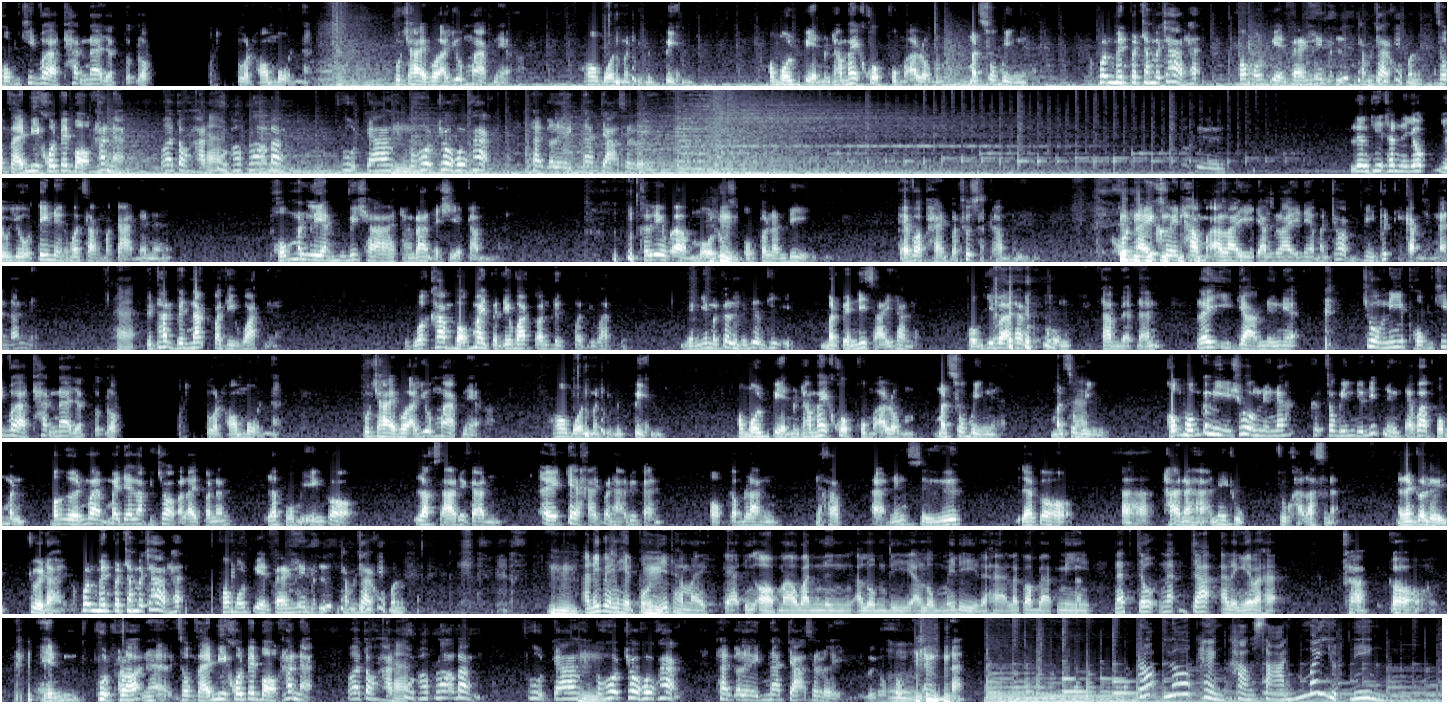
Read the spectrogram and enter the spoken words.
ผมคิดว่าท่านน่าจะตรวจตรวจฮอร์โมนนะผู้ชายพออายุมากเนี่ยฮอร์โมนมันมันเปลี่ยนฮอร์โมนเปลี่ยนมันทำให้ควบคุมอารมณ์มันสวิงเพราะมันเป็นธรรมชาติฮะฮอร์โมนเปลี่ยนแปลงนี่มันเรื่องธรรมชาติของมันษย์สงสัยมีคนไปบอกท่านนะว่าต้องหัดฮะพูดเพราะๆบ้าง พูดจาอืมโคตรโชว์โคกหักท่านก็เลยน่าจะซะเลยก็คือ เรื่องที่ท่านนายกอยู่ๆตีหนึ่งมาสั่งประกาศเนี่ยนะ ผมมันเรียนวิชาทางด้านอาชญากรรมเขาเรียกว่าโมดูสโอเปรันดีแปลว่าแผนประทุษกรรมเนี่ยคนไหนเคยทำอะไรอย่างไรเนี่ย มันชอบมีพฤติกรรมอย่างนั้นนั้นเนี่ยฮะคือท่านเป็นนักปฏิวัติเนี่ยหัวข้ามบอกไม่ปฏิวัติตอนดึกปฏิวัติ อย่างนี้มันก็เลยเป็นเรื่องที่มันเป็นนิสัยท่านอะผมคิดว่าท่านคงทำแบบนั้น และอีกอย่างหนึ่งเนี่ย ช่วงนี้ผมคิดว่าท่านน่าจะตรวจตรวจฮอร์โมนนะผู้ชายพออายุมากเนี่ยฮอร์โมนมันมันเปลี่ยนฮอร์โมนเปลี่ยนมันทำให้ควบคุมอารมณ์ มันสวิงอะมันสวิงของผมก็มีช่วงหนึ่งนะสวิงอยู่นิดหนึ่งแต่ว่าผมมันบังเอิญว่าไม่ได้รับผิดชอบอะไรตอนนั้น แล้วผมเองก็รักษาด้วยการแก้ไขปัญหาด้วยการออกกำลังนะครับ อ่านหนังสือแล้วก็ทานอาหารให้ถูกสุขลักษณะ อันนั้นก็เลยช่วยได้เพราะมันเป็นธรรมชาติฮะฮอร์โมนเปลี่ยนแปลงนี่มันเรื่องธรรมชาติของมนุษย์อืมอันนี้เป็นเหตุผลอืมที่ทำไมแกถึงออกมาวันหนึ่งอารมณ์ดีอารมณ์ไม่ดีนะฮะ แล้วก็แบบมีนัดโจะนัดจะอะไรอย่างเงี้ยป่ะฮะ ครับ ก็เห็นพูดเพราะนะฮะสงสัยมีคนไปบอกท่านน่ะ ว่าต้องหัดฮะพูดเพราะๆบ้าง พูดจาอืมโคตรโชว์โคกหักท่านก็เลยน่าจะซะเลยก็คงอย่างนั้นนะเพราะโลกแห่งข่าวสารไม่หยุดนิ่ง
